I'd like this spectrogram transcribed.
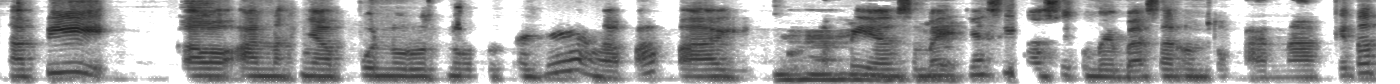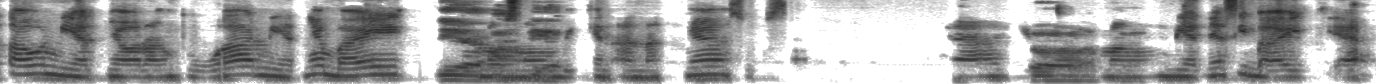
tapi kalau anaknya pun nurut-nurut aja ya nggak apa-apa gitu Hmm. tapi ya sebaiknya sih kasih kebebasan untuk anak kita tahu niatnya orang tua niatnya baik iya emang pasti mau ya. bikin anaknya sukses ya gitu Betul. emang niatnya sih baik ya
